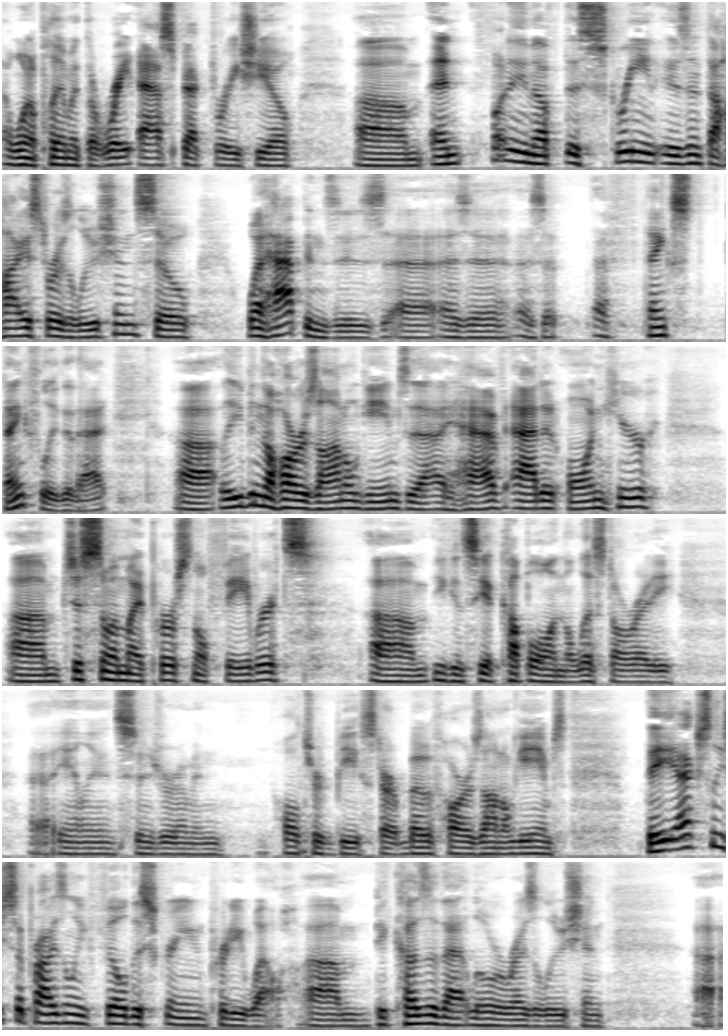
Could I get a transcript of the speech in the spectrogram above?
I want to play them at the right aspect ratio. Um, and funny enough, this screen isn't the highest resolution. So what happens is, uh, as a as a, a, thanks thankfully to that, uh, even the horizontal games that I have added on here, um, just some of my personal favorites. Um, you can see a couple on the list already. Uh, Alien Syndrome and Altered Beast are both horizontal games. They actually surprisingly fill the screen pretty well um, because of that lower resolution uh,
